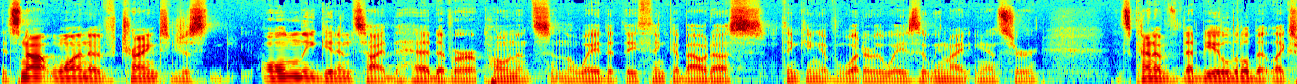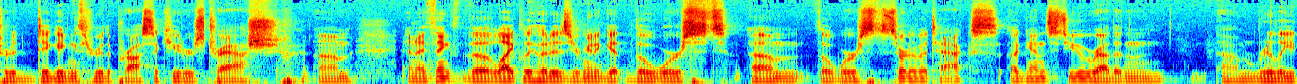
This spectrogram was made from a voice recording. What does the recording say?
It's not one of trying to just only get inside the head of our opponents and the way that they think about us, thinking of what are the ways that we might answer. it's kind of that'd be a little bit like sort of digging through the prosecutor's trash. Um, and I think the likelihood is you're going to get the worst, um, the worst sort of attacks against you, rather than um, really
